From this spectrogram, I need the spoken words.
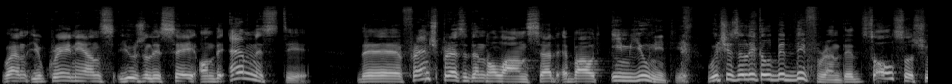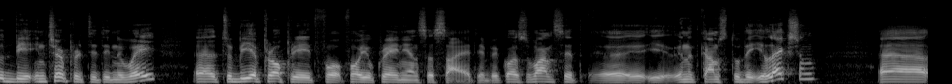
when Ukrainians usually say on the amnesty, the French President Hollande said about immunity, which is a little bit different. It also should be interpreted in a way uh, to be appropriate for, for Ukrainian society because once it, uh, when it comes to the election, uh,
